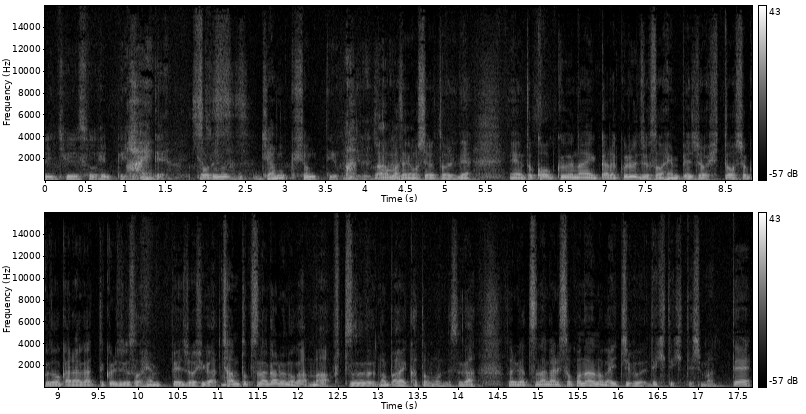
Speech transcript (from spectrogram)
り重層扁平になって、はいそうですジャンクションっていう感じなんですか、ね、まさにおっしゃる通りで、えーと、口腔内から来る重層扁平上皮と食道から上がってくる重層扁平上皮がちゃんとつながるのがまあ普通の場合かと思うんですがそれがつながり損なうのが一部できてきてしまって、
